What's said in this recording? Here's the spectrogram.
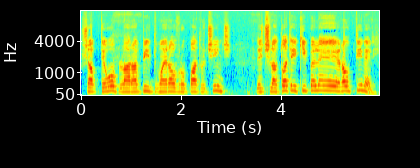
7-8, la Rapid mai erau vreo 4-5. Deci la toate echipele erau tineri.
